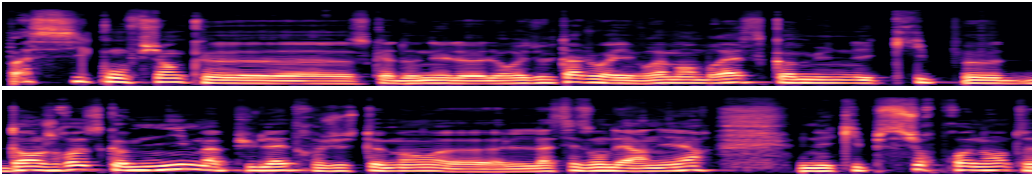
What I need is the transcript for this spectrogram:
pas si confiant que ce qu'a donné le, résultat. Je voyais vraiment Brest comme une équipe dangereuse, comme Nîmes a pu l'être justement la saison dernière. Une équipe surprenante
